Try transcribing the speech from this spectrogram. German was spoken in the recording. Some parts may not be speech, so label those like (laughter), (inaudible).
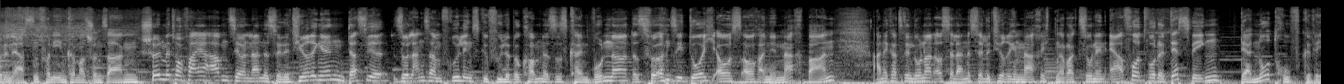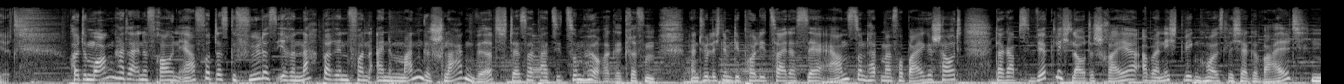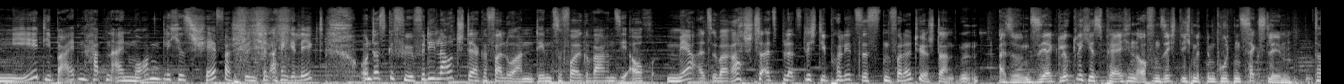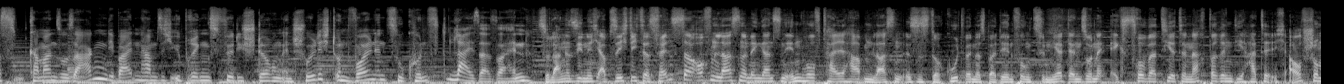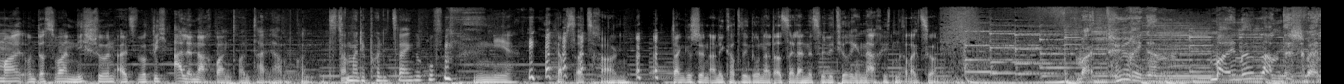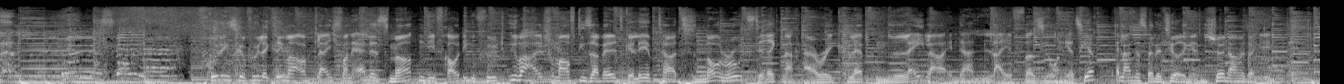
Zu den ersten von Ihnen kann man schon sagen. Schönen Mittwochfeierabend, Sie und Landeswelle Thüringen. Dass wir so langsam Frühlingsgefühle bekommen, das ist kein Wunder. Das hören Sie durchaus auch an den Nachbarn. Anne-Kathrin Donat aus der Landeswelle Thüringen Nachrichtenredaktion in Erfurt wurde deswegen der Notruf gewählt. Heute Morgen hatte eine Frau in Erfurt das Gefühl, dass ihre Nachbarin von einem Mann geschlagen wird. Deshalb hat sie zum Hörer gegriffen. Natürlich nimmt die Polizei das sehr ernst und hat mal vorbeigeschaut. Da gab es wirklich laute Schreie, aber nicht wegen häuslicher Gewalt. Nee, die beiden hatten ein morgendliches Schäferstündchen (laughs) eingelegt und das Gefühl für die Lautstärke verloren. Demzufolge waren sie auch mehr als überrascht, als plötzlich die Polizisten vor der Tür standen. Also ein sehr glückliches Pärchen offensichtlich mit einem guten Sexleben. Das kann man so sagen. Die beiden haben sich übrigens für die Störung entschuldigt und wollen in Zukunft Zukunft leiser sein. Solange sie nicht absichtlich das Fenster offen lassen und den ganzen Innenhof teilhaben lassen, ist es doch gut, wenn das bei denen funktioniert. Denn so eine extrovertierte Nachbarin, die hatte ich auch schon mal und das war nicht schön, als wirklich alle Nachbarn dran teilhaben konnten. Hast du mal die Polizei gerufen? (laughs) Nee, ich hab's ertragen. (laughs) Dankeschön, Anne-Kathrin Donat aus der Landeswelle Thüringen Nachrichtenredaktion. Mein Thüringen, meine Landeswelle. Frühlingsgefühle kriegen wir auch gleich von Alice Merton, die Frau, die gefühlt überall schon mal auf dieser Welt gelebt hat. No Roots direkt nach Eric Clapton. Layla in der Live-Version. Jetzt hier bei Landeswelle Thüringen. Schönen Nachmittag Ihnen.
